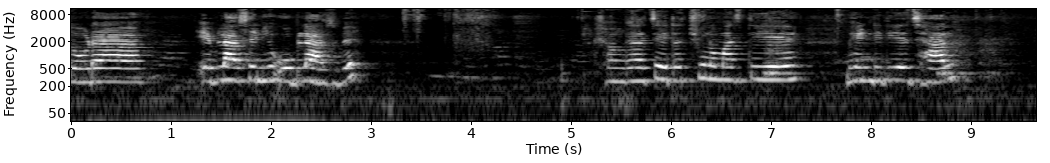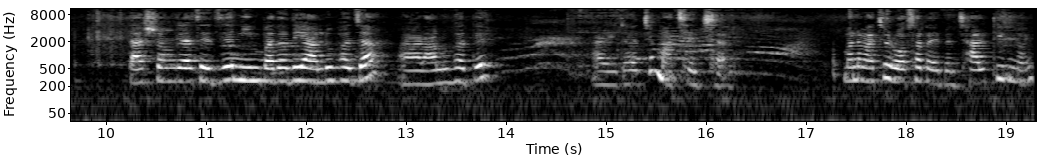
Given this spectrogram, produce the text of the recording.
তো ওরা এবলা আসেনি, ওবলা আসবে। সঙ্গে আছে এটা চুনো মাছ দিয়ে, ভেন্ডি দিয়ে ঝাল। তার সঙ্গে আছে যে নিম পাতা দিয়ে আলু ভাজা আর আলু ভাতে আর এটা হচ্ছে মাছের ঝাল। মানে মাছের রসা টাইপের ঝাল ঠিক নয়।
